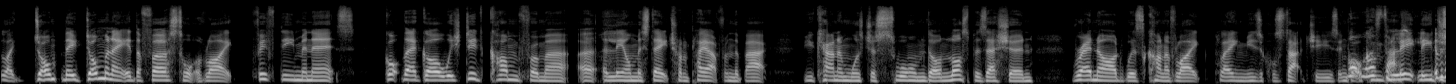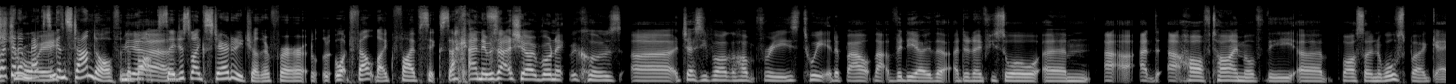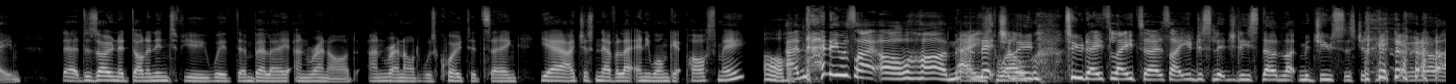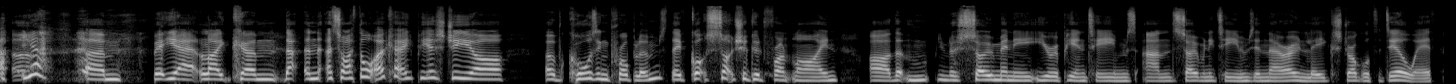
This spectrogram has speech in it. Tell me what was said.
like dom- they dominated the first sort of like 15 minutes got their goal which did come from a, a, a lyon mistake trying to play out from the back buchanan was just swarmed on lost possession renard was kind of like playing musical statues and What got completely that? It was destroyed like in a Mexican standoff in the Yeah. box. They just like stared at each other for what felt like five, six seconds. and it was actually ironic because uh, Jessy Parker Humphreys tweeted about that video that I don't know if you saw um, at, at, at half time of the uh, Barcelona Wolfsburg game. That DAZN had done an interview with Dembele and Renard, and Renard was quoted saying, "Yeah, I just never let anyone get past me." Oh. And then he was like, "Oh, hun!" And literally well. two days later, it's like you just literally stunned like Medusa's just hit you, and you're like, yeah. Um, but yeah, like um, that, and so I thought, okay, PSG are, are causing problems. They've got such a good front line uh, that you know so many European teams and so many teams in their own league struggle to deal with.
